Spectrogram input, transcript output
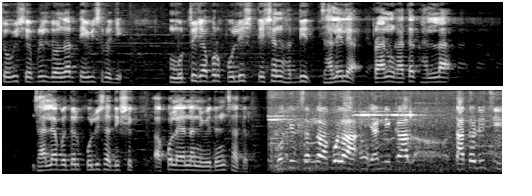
चोवीस एप्रिल दोन हजार तेवीस रोजी मूर्तिजापूर पोलीस स्टेशन हद्दीत झालेल्या प्राणघातक हल्ला झाल्याबद्दल पोलीस अधीक्षक अकोला यांना निवेदन सादर. वकील संघ अकोला यांनी काल तातडीची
